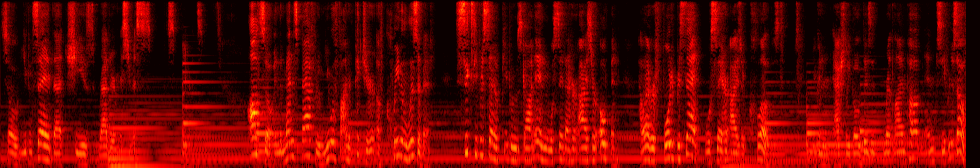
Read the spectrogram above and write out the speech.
So you can say that she is rather mischievous also, in the men's bathroom, you will find a picture of Queen Elizabeth. 60% of people who's gone in will say that her eyes are open. However, 40% will say her eyes are closed. You can actually go visit Red Lion Pub and see for yourself.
